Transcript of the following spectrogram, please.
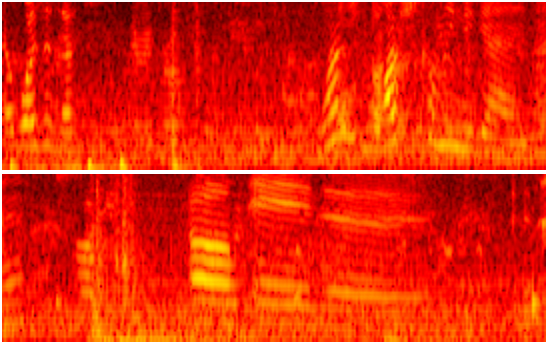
that wasn't necessary, bro. When's All Rush coming again? eh? Um, and uh, and then two.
